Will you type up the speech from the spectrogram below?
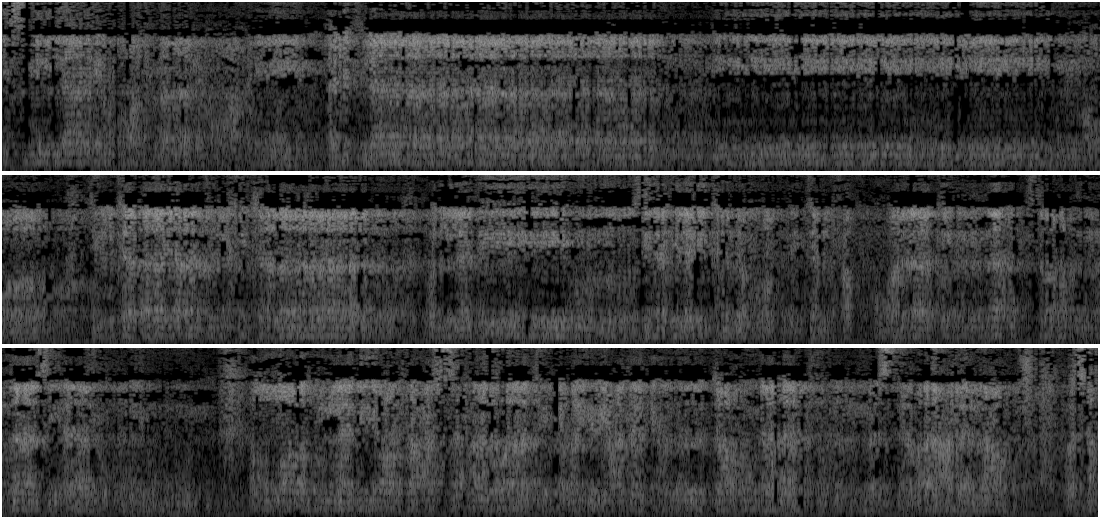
بسم الله الرحمن الرحيم. تلك آيات الكتاب والذي إليك من ربك الحق ولكن أكثر الناس لا يؤمنون. الله الذي رفع السماوات بغير عدد What's a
